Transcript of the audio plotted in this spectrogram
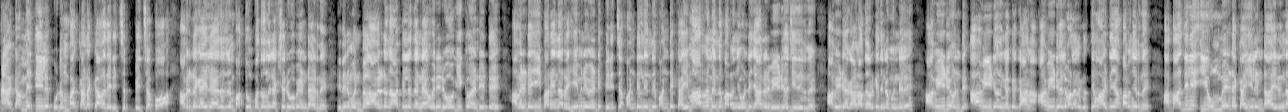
ആ കമ്മിറ്റിയിൽ കുടുംബം കണക്ക് അവതരിപ്പിച്ചപ്പോൾ അവരുടെ കയ്യിൽ ഏകദേശം പത്ത് മുപ്പത്തൊന്ന് ലക്ഷം രൂപ ഉണ്ടായിരുന്നു. ഇതിനു മുൻപ് അവരുടെ നാട്ടിൽ തന്നെ ഒരു രോഗിക്ക് വേണ്ടിയിട്ട് അവരുടെ ഈ പറയുന്ന റഹീമിന് വേണ്ടി പിരിച്ച ഫണ്ടിൽ നിന്ന് ഫണ്ട് കൈമാറണം എന്ന് പറഞ്ഞുകൊണ്ട് ഞാനൊരു വീഡിയോ ചെയ്തിരുന്നു. ആ വീഡിയോ കാണാത്തവർക്ക് ഇതിന്റെ മുന്നിൽ ആ വീഡിയോ ഉണ്ട്. ആ വീഡിയോ നിങ്ങൾക്ക് കാണാം. ആ വീഡിയോയിൽ വളരെ കൃത്യമായിട്ട് ഞാൻ പറഞ്ഞിരുന്നു. അപ്പൊ അതിൽ ഈ ഉമ്മയുടെ കയ്യിൽ ഉണ്ടായിരുന്ന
